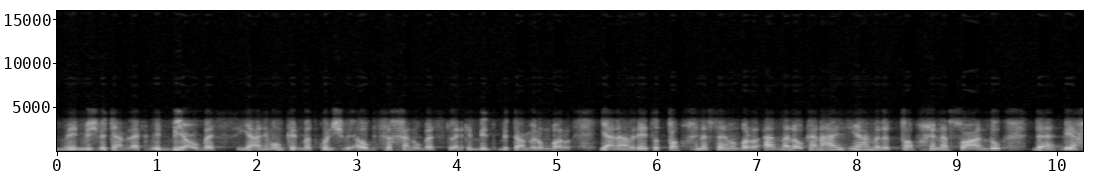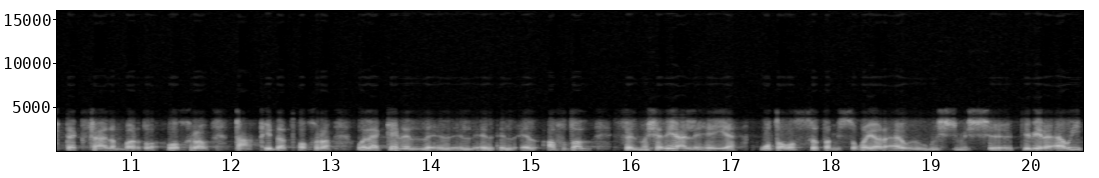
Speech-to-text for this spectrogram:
مش بتعمل أكل بتبيعه بس يعني ممكن ما تكونش أو بتسخنه بس لكن بتعمله من بره. يعني عملية الطبخ نفسها من بره. أما لو كان عايز يعمل الطبخ نفسه عنده ده بيحتاج فعلا برضه أخرى تعقيدات أخرى. ولكن ال ال ال ال الأفضل في المشاريع اللي هي متوسطة مش صغيرة قوي ومش مش كبيرة قوي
